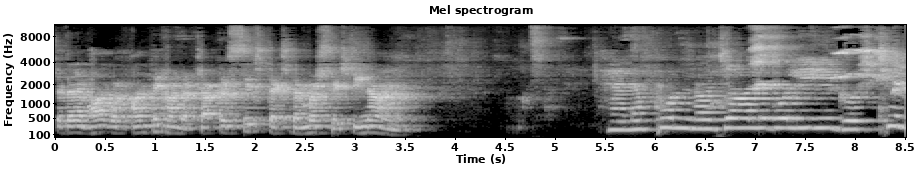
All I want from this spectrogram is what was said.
Chaitanya Bhagavat, Antakhanda, chapter 6, text number 69. হেন পূর্ণ জল বলি গোষ্ঠীর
